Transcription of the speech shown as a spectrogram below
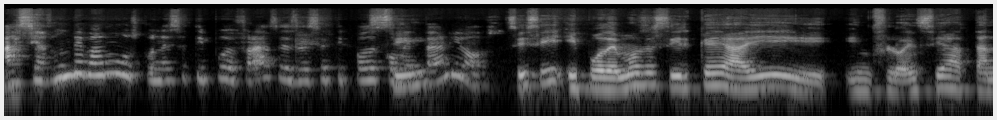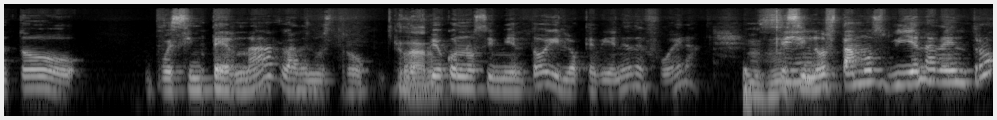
¿Hacia dónde vamos con ese tipo de frases, ese tipo de Sí. comentarios? Sí, sí, y podemos decir que hay influencia tanto pues interna, la de nuestro Claro. propio conocimiento y lo que viene de fuera. Que si no estamos bien adentro,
